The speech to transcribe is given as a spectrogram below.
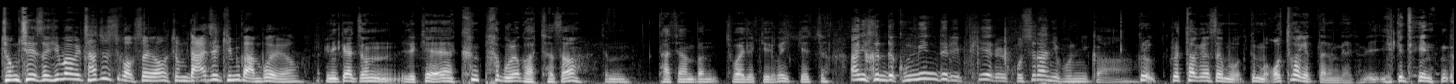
정치에서 희망을 찾을 수가 없어요. 좀 나아질 기미가 안 보여요. 그러니까 좀 이렇게 큰 파국을 거쳐서 좀 다시 한번 좋아질 기회가 있겠죠. 아니 근데 국민들이 피해를 고스란히 보니까 그렇, 그렇 다고 해서 뭐 그럼 어떻게 하겠다는 거죠? 이렇게 돼 있는 거.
